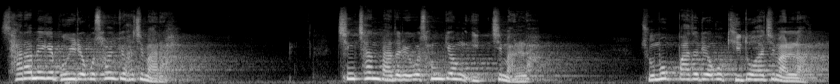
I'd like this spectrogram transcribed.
사람에게 보이려고 설교하지 마라. 칭찬받으려고 성경 읽지 말라. 주목받으려고 기도하지 말라.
